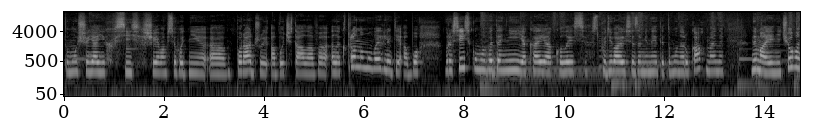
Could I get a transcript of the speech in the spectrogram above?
тому що я їх всі, що я вам сьогодні е, пораджую, або читала в електронному вигляді, або в російському виданні, яке я колись сподіваюся замінити. Тому на руках в мене немає нічого,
